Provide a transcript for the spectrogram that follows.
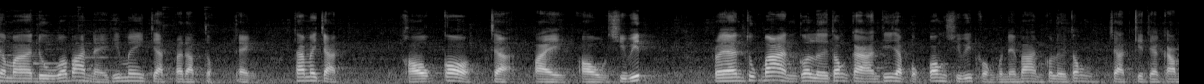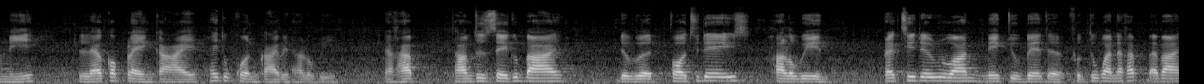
จะมาดูว่าบ้านไหนที่ไม่จัดประดับตกแต่ง ถ้าไม่จัดเขาก็จะไปเอาชีวิต เพราะฉะนั้นทุกบ้านก็เลยต้องการที่จะปกป้องชีวิตของคนในบ้านก็เลยต้องจัดกิจกรรมนี้ แล้วก็แปลงกายให้ทุกคนกลายเป็นฮาโลวีนนะครับ time to say goodbye the word for today is Halloween practice everyone make you better ฝึกทุกวันนะครับบ๊ายบาย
